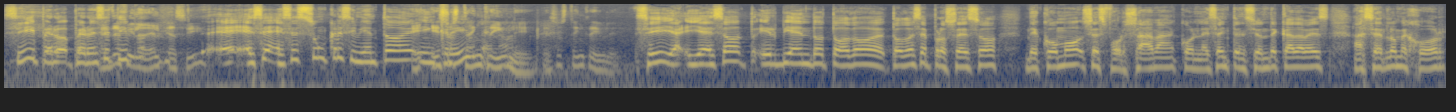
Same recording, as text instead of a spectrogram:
Sí, pero, pero ese es de tipo. Filadelfia, sí. Eh, ese, ese es un crecimiento increíble. Eso está increíble, eso está increíble. Sí, y eso, ir viendo todo, todo ese proceso de cómo se esforzaba con esa intención de cada vez hacerlo mejor,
